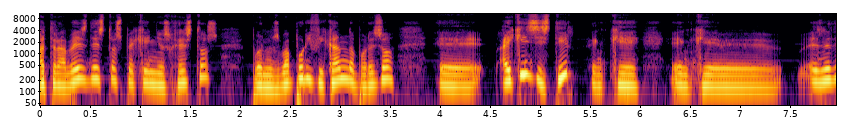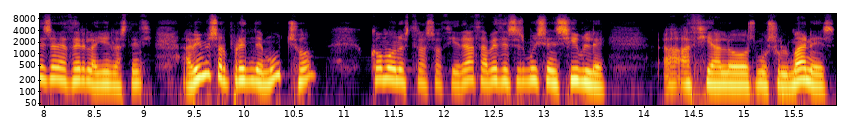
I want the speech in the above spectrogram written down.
a través de estos pequeños gestos, pues nos va purificando. Por eso eh, hay que insistir en que, en que es necesario hacer el ayuno y la asistencia. A mí me sorprende mucho cómo nuestra sociedad a veces es muy sensible hacia los musulmanes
